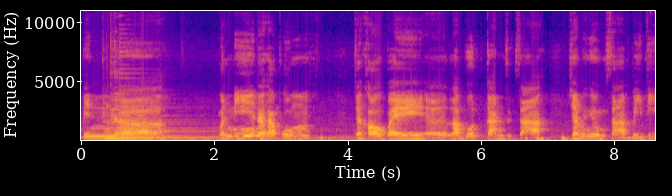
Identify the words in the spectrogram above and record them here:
เป็นวันนี้นะครับผมจะเข้าไปรับวุฒิการศึกษาชั้นมัธยมศึกษาปีที่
